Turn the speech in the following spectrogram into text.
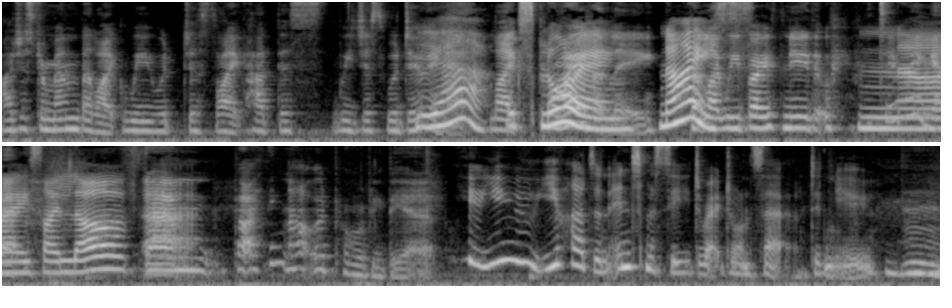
I just remember like we would just like had this we just were doing Yeah, it, like exploring. privately. Nice. But, like we both knew that we were doing nice. it. I love that. Um, but I think that would probably be it. you, you you had an intimacy director on set, didn't you? Mm-hmm.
